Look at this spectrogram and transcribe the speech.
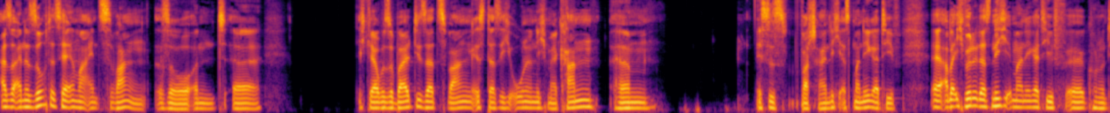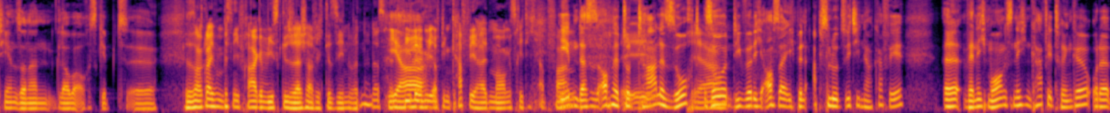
also eine Sucht ist ja immer ein Zwang, so und äh, ich glaube, sobald dieser Zwang ist, dass ich ohne nicht mehr kann, ähm, ist es wahrscheinlich erstmal negativ. Äh, aber ich würde das nicht immer negativ äh, konnotieren, sondern glaube auch, es gibt äh, Das ist auch gleich ein bisschen die Frage, wie es gesellschaftlich gesehen wird, ne? Dass halt Ja. viele irgendwie auf den Kaffee halt morgens richtig abfahren. eben, das ist auch eine totale Äh, Sucht. ja. So, die würde ich auch sagen, ich bin absolut süchtig nach Kaffee. Äh, wenn ich morgens nicht einen Kaffee trinke oder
